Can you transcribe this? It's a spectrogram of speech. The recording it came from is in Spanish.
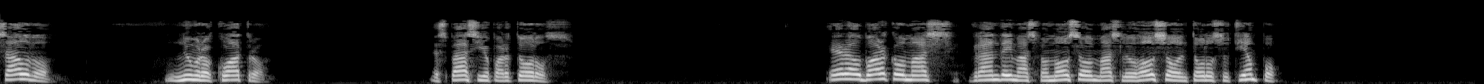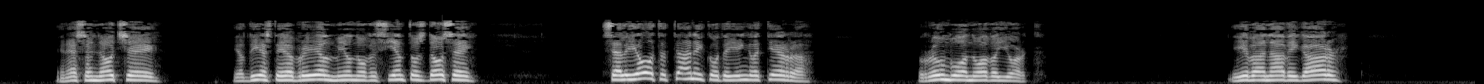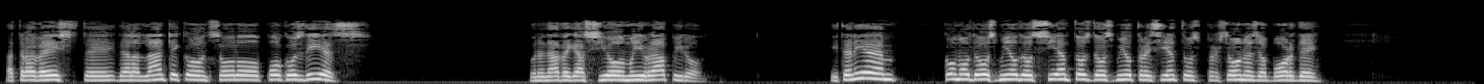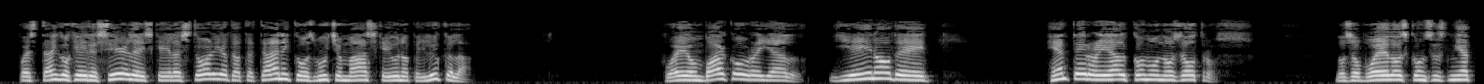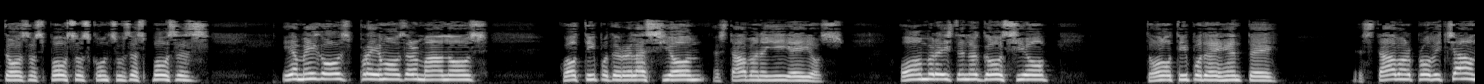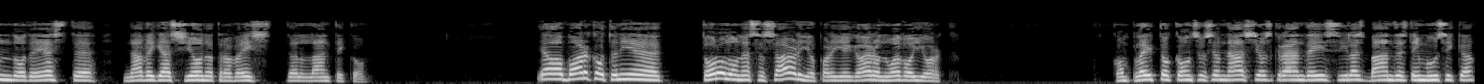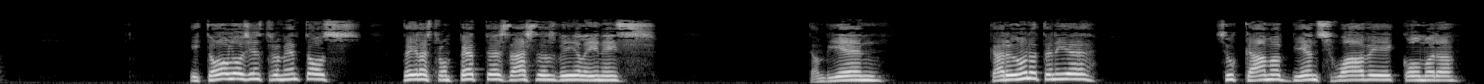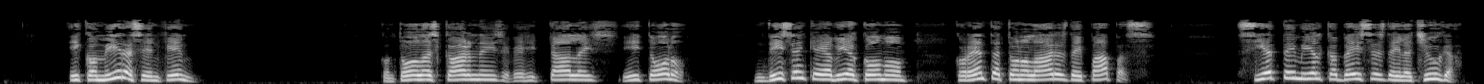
Salvo. Número cuatro. Espacio para todos. Era el barco más grande, más famoso, más lujoso en todo su tiempo. En esa noche, el 10 de abril 1912, salió el Titánico de Inglaterra rumbo a Nueva York. Iba a navegar a través del Atlántico en solo pocos días. Una navegación muy rápido. Y tenía como 2.200, 2.300 personas a bordo. Pues tengo que decirles que la historia del Titánico es mucho más que una película. Fue un barco real, lleno de gente real como nosotros los abuelos con sus nietos, esposos con sus esposas, y amigos, primos, hermanos, cuál tipo de relación estaban allí ellos. Hombres de negocio, todo tipo de gente, estaban aprovechando de esta navegación a través del Atlántico. Y el barco tenía todo lo necesario para llegar a Nueva York completo con sus gimnasios grandes y las bandas de música, y todos los instrumentos de las trompetas hasta los violines. También cada uno tenía su cama bien suave y cómoda y comida sin fin, con todas las carnes y vegetales y todo. Dicen que había como 40 toneladas de papas, siete mil cabezas de lechuga,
